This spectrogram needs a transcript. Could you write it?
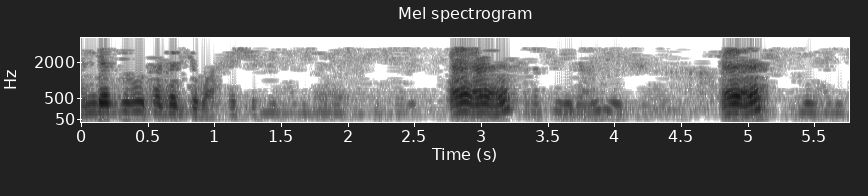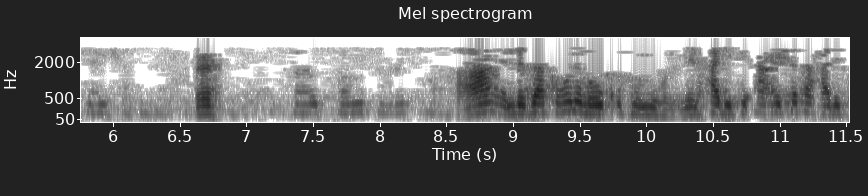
እንደዚሁ ተዘግቧል። እሺ እ እ እ እ አ እንደዛ ከሆነ መውቁፍ ነው የሚሆነው። ምን ሐዲስ አኢሸታ ሐዲሱ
